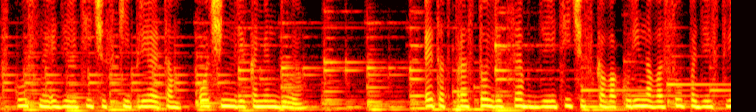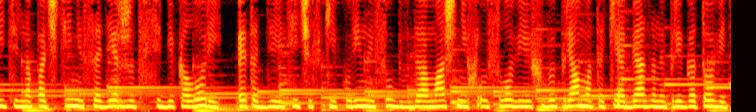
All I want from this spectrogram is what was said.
вкусный и диетический при этом, очень рекомендую. Этот простой рецепт диетического куриного супа действительно почти не содержит в себе калорий, этот диетический куриный суп в домашних условиях вы прямо-таки обязаны приготовить,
